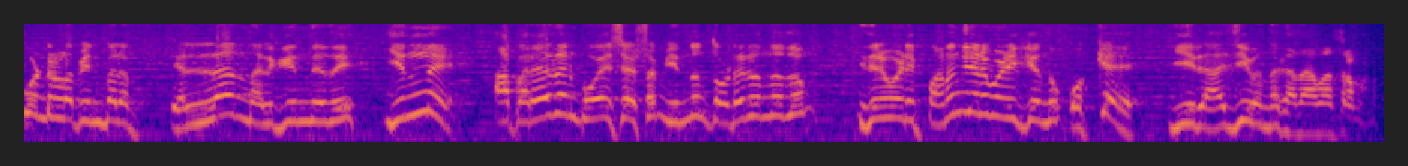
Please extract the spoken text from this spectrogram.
കൊണ്ടുള്ള പിൻബലം എല്ലാം നൽകുന്നത് ഇന്ന്. ആ പരേതൻ പോയ ശേഷം ഇന്നും തുടരുന്നതും ഇതിനുവേണ്ടി പണം ചെലവഴിക്കുന്നതും ഒക്കെ ഈ രാജീവ് എന്ന കഥാപാത്രമാണ്.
